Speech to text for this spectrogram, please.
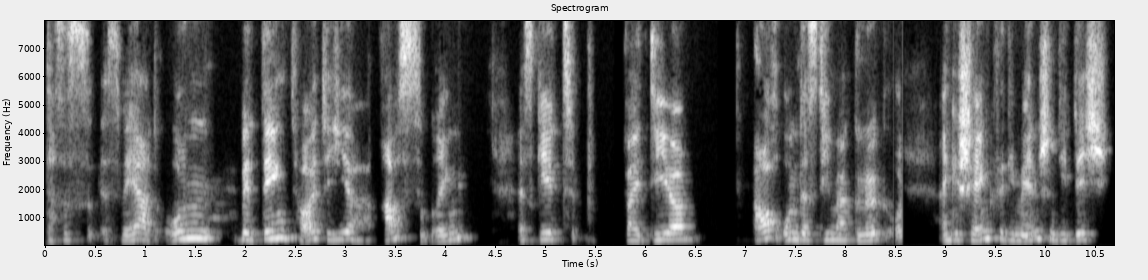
das ist es wert, unbedingt heute hier rauszubringen. Es geht bei dir auch um das Thema Glück und ein Geschenk für die Menschen, die dich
